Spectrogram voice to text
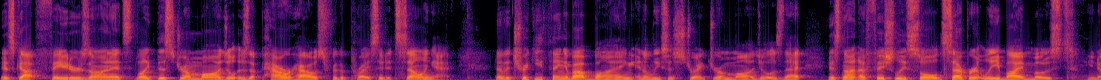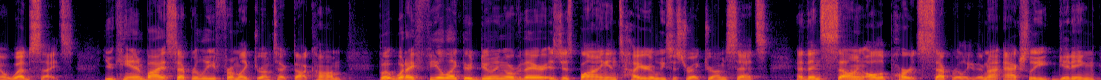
It's got faders on it. Like this drum module is a powerhouse for the price that it's selling at. Now the tricky thing about buying an Alesis Strike drum module is that it's not officially sold separately by most, you know, websites. You can buy it separately from like drumtech.com, but what I feel like they're doing over there is just buying entire Alesis Strike drum sets and then selling all the parts separately. They're not actually getting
